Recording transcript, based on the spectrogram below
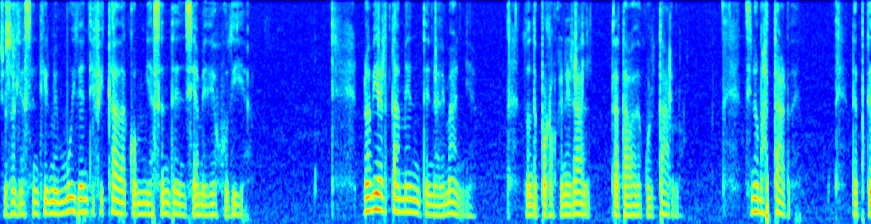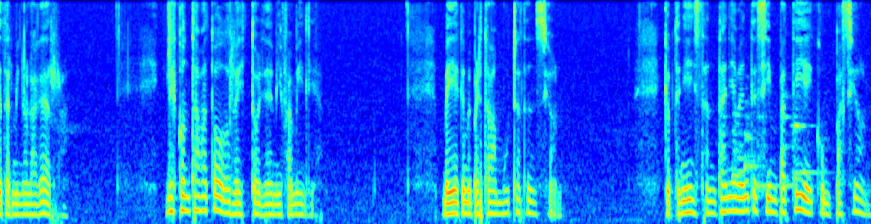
Yo solía sentirme muy identificada con mi ascendencia medio judía. No abiertamente en Alemania, donde por lo general trataba de ocultarlo, sino más tarde, después que terminó la guerra. les contaba a todos la historia de mi familia. Veía que me prestaban mucha atención, que obtenía instantáneamente simpatía y compasión,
